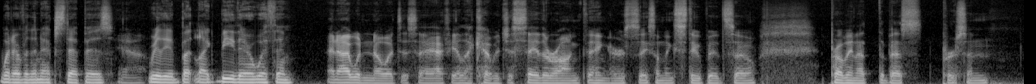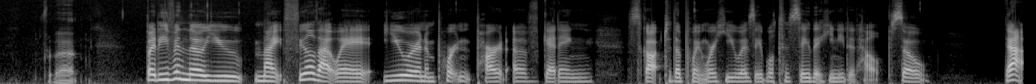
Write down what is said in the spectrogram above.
whatever the next step is. Yeah. Really, but like be there with him. And I wouldn't know what to say. I feel like I would just say the wrong thing or say something stupid. So probably not the best person for that. But even though you might feel that way, you were an important part of getting Scott to the point where he was able to say that he needed help. So, yeah,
